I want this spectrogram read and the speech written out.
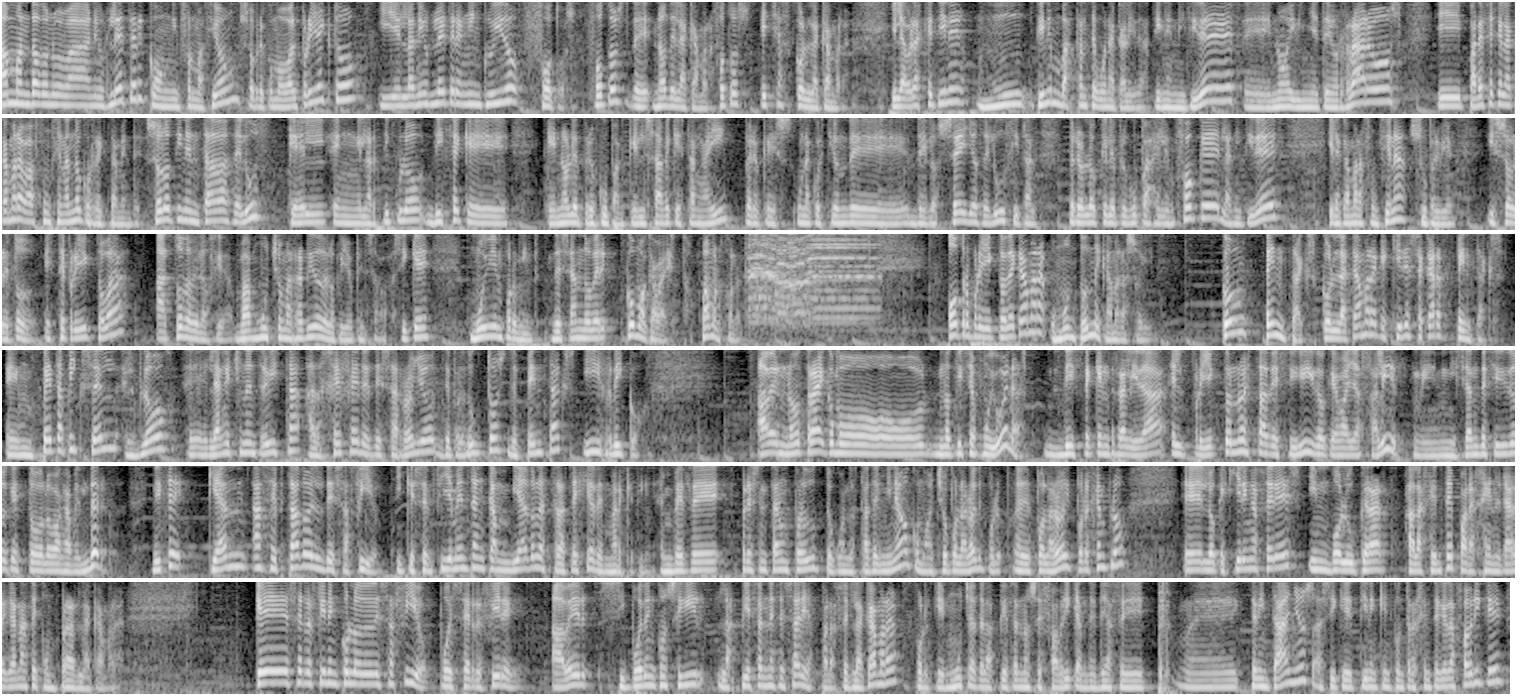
Han mandado nueva newsletter con información sobre cómo va el proyecto y en la newsletter han incluido fotos, fotos de, no de la cámara, fotos hechas con la cámara. Y la verdad es que tiene tienen bastante buena calidad, tienen nitidez, eh, no hay viñeteos raros y parece que la cámara va funcionando correctamente. Solo tiene entradas de luz que él en el artículo dice que, que no le preocupan, que él sabe que están ahí, pero que es una cuestión de, de los sellos de luz y tal. Pero lo que le preocupa es el enfoque, la nitidez y la cámara funciona súper bien. Y sobre todo, este proyecto va a toda velocidad, va mucho más rápido de lo que yo pensaba. Así que muy bien por Mint, deseando ver cómo acaba esto. Vámonos con otra. Otro proyecto de cámara, un montón de cámaras hoy. Con Pentax, con la cámara que quiere sacar Pentax. En Petapixel, el blog, eh, le han hecho una entrevista al jefe de desarrollo de productos de Pentax y Rico. A ver, no trae como noticias muy buenas. Dice que en realidad el proyecto no está decidido que vaya a salir, ni, se han decidido que esto lo van a vender. Dice que han aceptado el desafío y que sencillamente han cambiado la estrategia de marketing. En vez de presentar un producto cuando está terminado, como ha hecho Polaroid, por, eh, Polaroid, por ejemplo, eh, lo que quieren hacer es involucrar a la gente para generar ganas de comprar la cámara. ¿Qué se refieren con lo de desafío? Pues se refieren a ver si pueden conseguir las piezas necesarias para hacer la cámara, porque muchas de las piezas no se fabrican desde hace eh, 30 años, así que tienen que encontrar gente que las fabrique.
